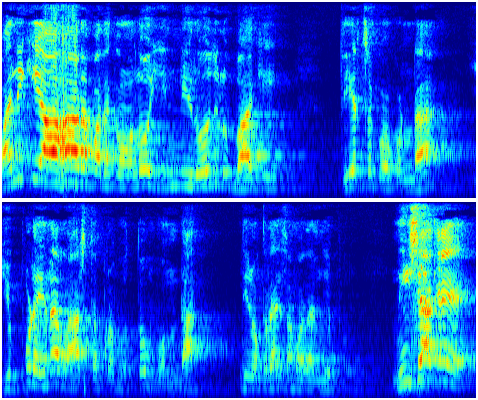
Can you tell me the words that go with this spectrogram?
పనికి ఆహార పథకంలో ఇన్ని రోజులు బాకీ తీర్చుకోకుండా ఎప్పుడైనా రాష్ట్ర ప్రభుత్వం ఉందా? దీని ఒకదాని సమాధానం చెప్పు. నీ శాఖే.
